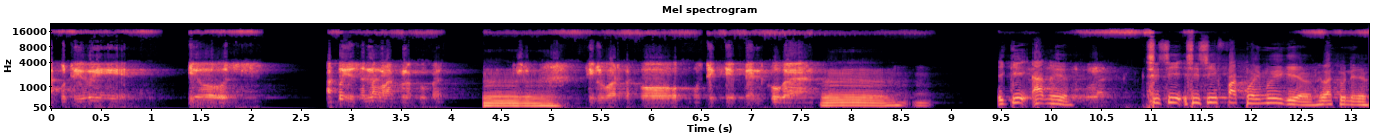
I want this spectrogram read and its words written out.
Aku dewe yo aku ya seneng lagu-lagu Pak. Hmm. Di luar teko musik di bandku kan. Hmm. Iki anu ya. Sisi sisi fuckboymu iki ya lagune ya.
